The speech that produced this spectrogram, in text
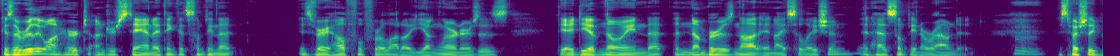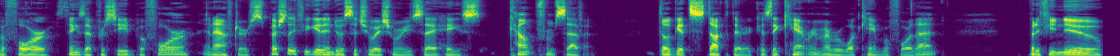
because I really want her to understand. I think it's something that is very helpful for a lot of young learners is the idea of knowing that the number is not in isolation it has something around it Hmm. especially before things that precede before and after especially if you get into a situation where you say hey s- count from seven they'll get stuck there because they can't remember what came before that but if you knew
